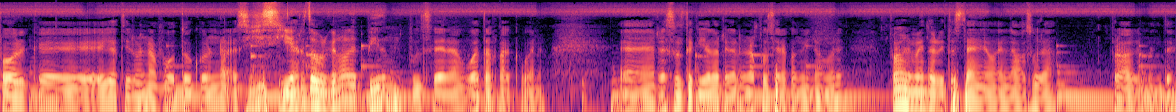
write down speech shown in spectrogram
Porque ella tiene una foto con una... Sí, es cierto, ¿por qué no le pido mi pulsera? What bueno. Eh, resulta que yo le regalé una pulsera con mi nombre. Probablemente ahorita esté en la basura. Probablemente.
